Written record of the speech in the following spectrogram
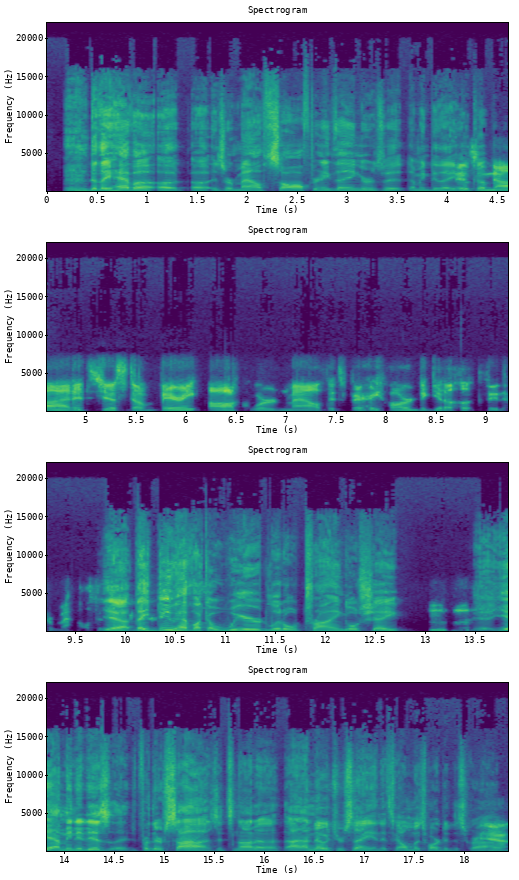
do they have a, a, a? Is their mouth soft or anything, or is it? I mean, do they hook It's up? It's not. It's just a very awkward mouth. It's very hard to get a hook through their mouth. It's Yeah, they do have like a weird little triangle shape. Mhm. Yeah, I mean, it is uh, for their size. It's not a. I know what you're saying. It's almost hard to describe.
